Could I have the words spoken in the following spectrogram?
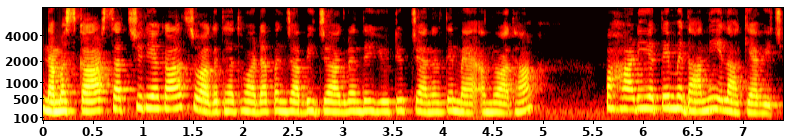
ਨਮਸਕਾਰ, ਸਤਿ ਸ਼੍ਰੀ ਅਕਾਲ। ਸਵਾਗਤ ਹੈ ਤੁਹਾਡਾ ਪੰਜਾਬੀ ਜਾਗਰਣ ਦੇ YouTube ਚੈਨਲ ਤੇ ਮੈਂ ਅਨੁਰਾਧ। ਹਾਂ ਪਹਾੜੀ ਅਤੇ ਮੈਦਾਨੀ ਇਲਾਕਿਆਂ ਵਿੱਚ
